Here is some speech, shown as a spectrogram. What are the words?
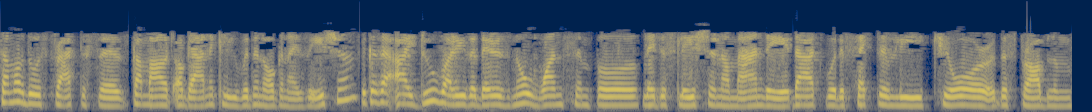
some of those practices come out organically within organizations because I, I do worry that there is no one simple legislation or mandate that would effectively cure this problem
